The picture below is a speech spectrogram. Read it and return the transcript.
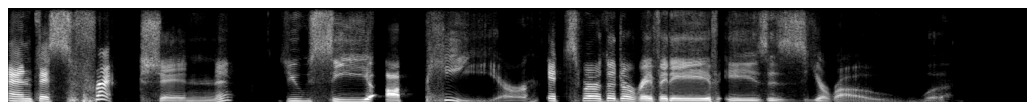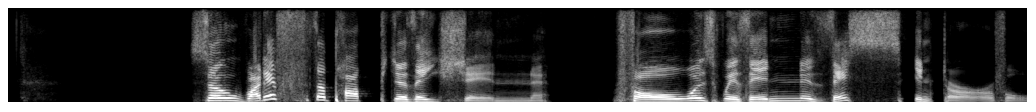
And this fraction you see up here. It's where the derivative is zero. So what if the population falls within this interval?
